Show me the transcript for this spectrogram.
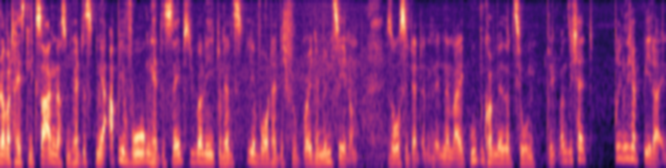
Oder was heißt nichts sagen lassen? Du hättest mehr abgewogen, hättest selbst überlegt und hättest ihr Wort hätte ich für goldene Münze genommen. So ist es ja denn. In einer guten Konversation bringt man sich halt, bringt sich halt Bäder ein.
